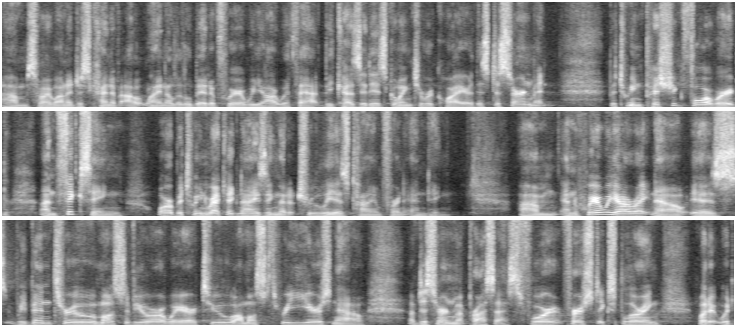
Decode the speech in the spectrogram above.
Um, so I want to just kind of outline a little bit of where we are with that because it is going to require this discernment between pushing forward on fixing or between recognizing that it truly is time for an ending. Um, and where we are right now is we've been through, most of you are aware, two, almost three years now of discernment process. For first exploring what it would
